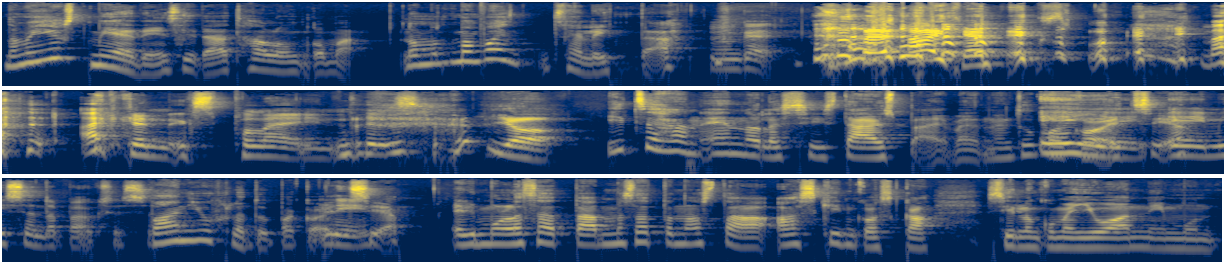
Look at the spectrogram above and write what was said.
No mä just mietin sitä, että haluanko mä... No mut mä voin selittää. Okei. I can explain. Mä, I can explain this. Joo. Itsehän en ole siis täyspäiväinen Ei, ei, tupakoitsija, ei missään tapauksessa. vaan juhlatupakoitsija. Niin. Eli mulla saattaa, mä saattan nostaa askin, koska silloin kun mä juon, niin mun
